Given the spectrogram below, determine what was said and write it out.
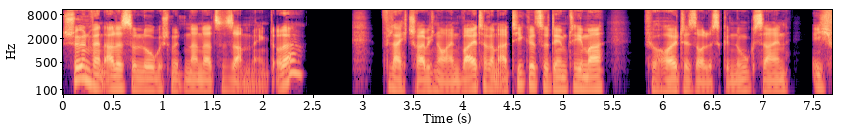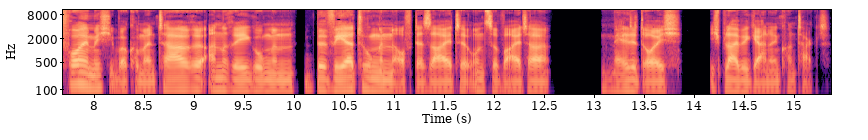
Schön, wenn alles so logisch miteinander zusammenhängt, oder? Vielleicht schreibe ich noch einen weiteren Artikel zu dem Thema. Für heute soll es genug sein. Ich freue mich über Kommentare, Anregungen, Bewertungen auf der Seite und so weiter. Meldet euch. Ich bleibe gerne in Kontakt.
